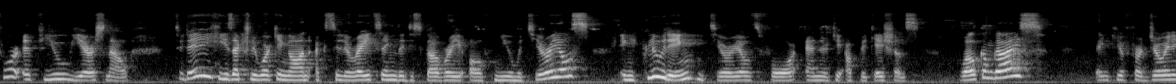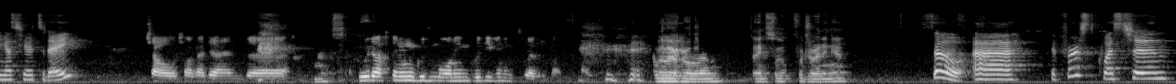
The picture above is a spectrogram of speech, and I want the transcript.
for a few years now. Today, he's actually working on accelerating the discovery of new materials, including materials for energy applications. Welcome, guys. Thank you for joining us here today. Ciao, ciao, Katya, and uh, good afternoon, good morning, good evening to everybody. Hello, everyone. Thanks for joining in. So, uh, the first question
